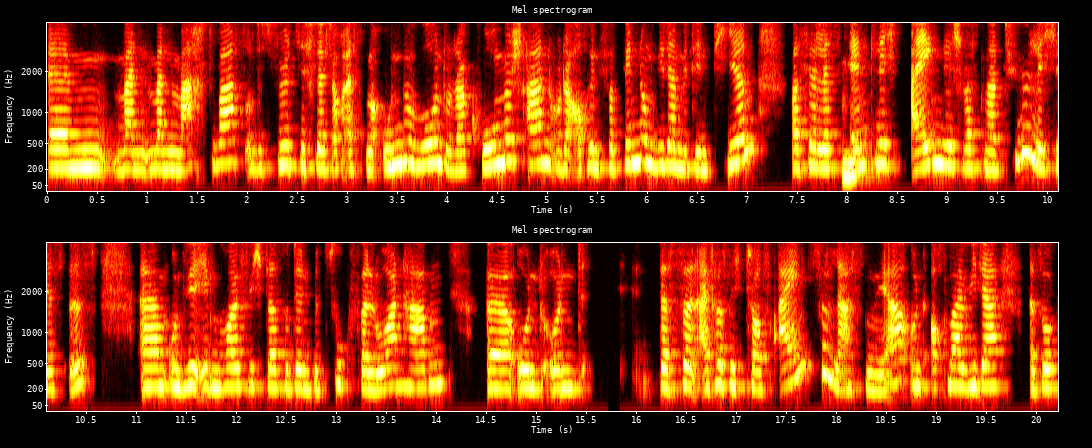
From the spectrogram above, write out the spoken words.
ähm, man, man macht was und es fühlt sich vielleicht auch erstmal ungewohnt oder komisch an oder auch in Verbindung wieder mit den Tieren, was ja letztendlich mhm. eigentlich was Natürliches ist ähm, und wir eben häufig da so den Bezug verloren haben äh, und, und das dann einfach sich drauf einzulassen, ja, und auch mal wieder, also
